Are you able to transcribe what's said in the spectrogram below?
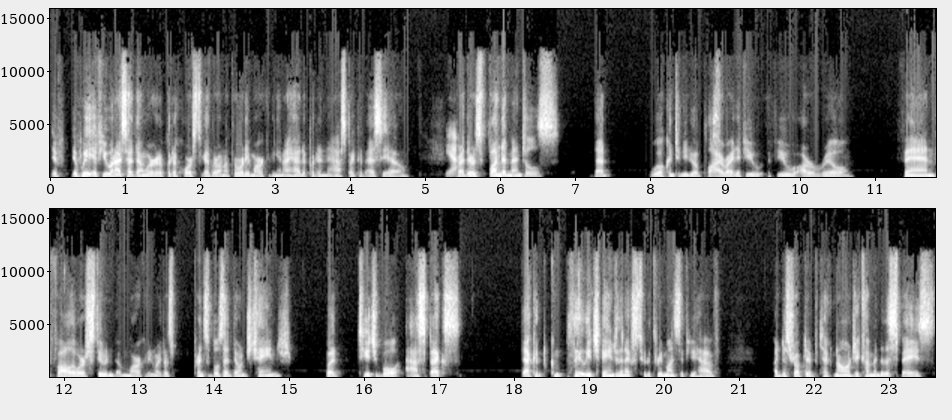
if if we if you and i sat down we were going to put a course together on authority marketing and i had to put in an aspect of seo yeah. Right. There's fundamentals that will continue to apply, right? If you if you are a real fan, follower, student of marketing, right? There's principles that don't change, but teachable aspects that could completely change in the next two to three months if you have a disruptive technology come into the space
